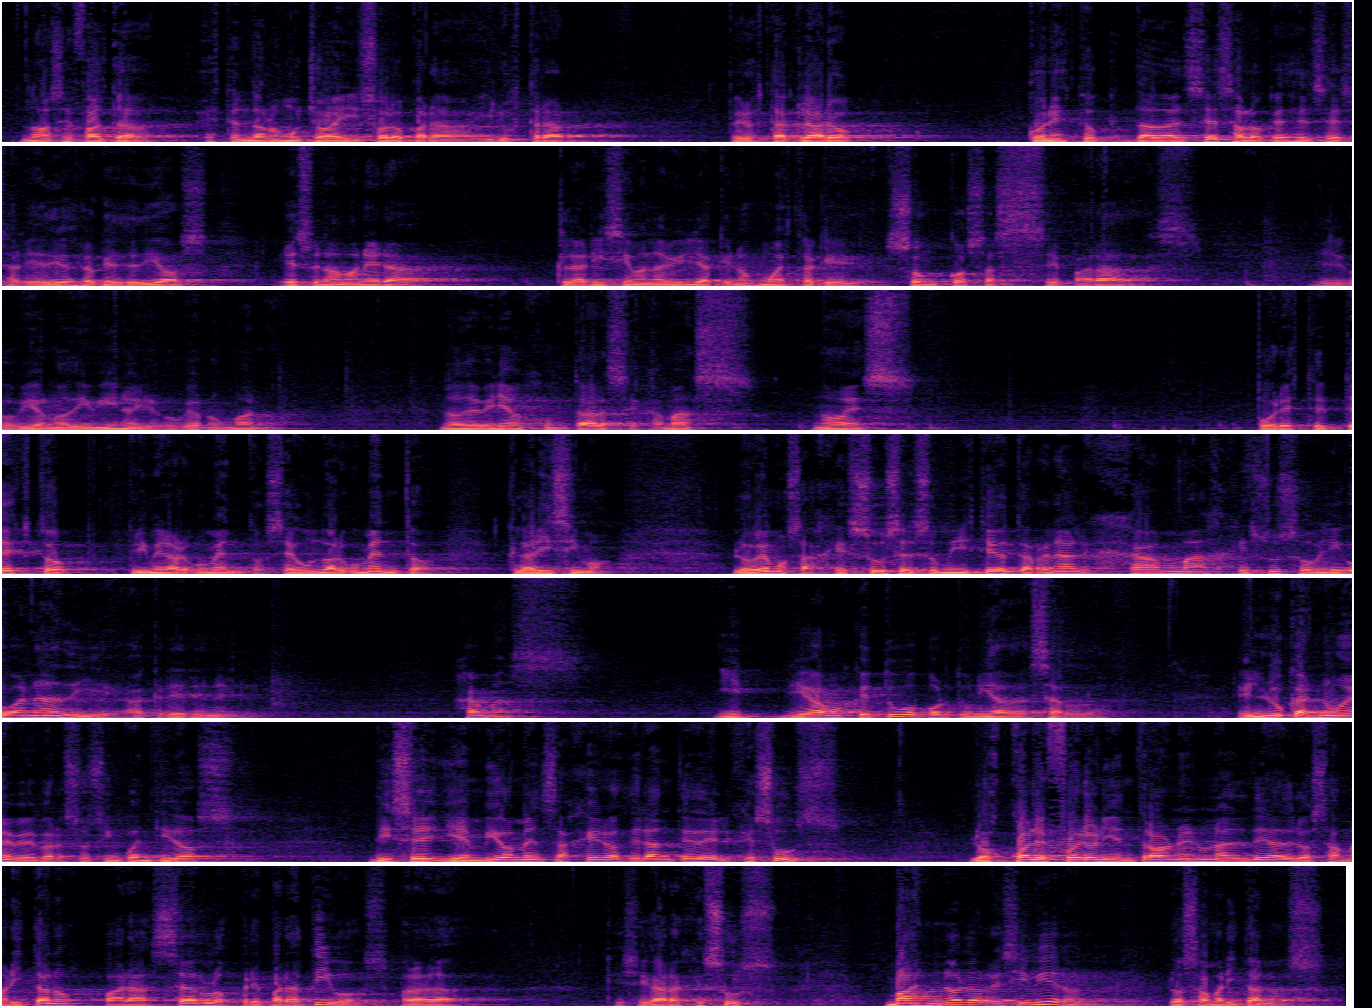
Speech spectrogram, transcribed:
no hace falta extendernos mucho ahí solo para ilustrar, pero está claro, con esto, dada al César lo que es del César y a Dios lo que es de Dios, es una manera clarísima en la Biblia que nos muestra que son cosas separadas, el gobierno divino y el gobierno humano. No deberían juntarse jamás, no es por este texto, primer argumento. Segundo argumento, clarísimo. Lo vemos a Jesús en su ministerio terrenal. Jamás Jesús obligó a nadie a creer en él. Jamás. Y digamos que tuvo oportunidad de hacerlo. En Lucas 9, verso 52, dice, y envió mensajeros delante de él, Jesús, los cuales fueron y entraron en una aldea de los samaritanos para hacer los preparativos, para que llegara Jesús. Mas no le recibieron los samaritanos,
